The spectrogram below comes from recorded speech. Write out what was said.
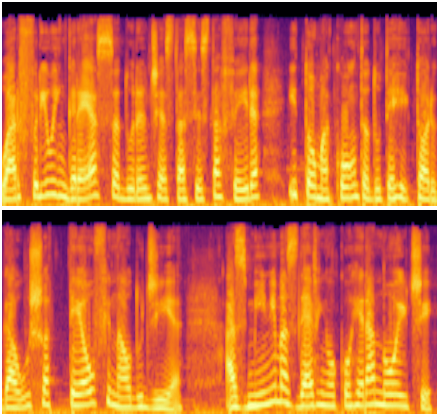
O ar frio ingressa durante esta sexta-feira e toma conta do território gaúcho até o final do dia. As mínimas devem ocorrer à noite,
